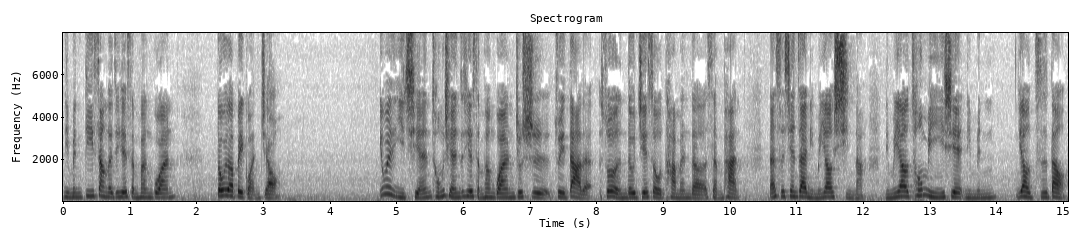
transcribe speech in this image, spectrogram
你们地上的这些审判官都要被管教，因为以前从前这些审判官就是最大的，所有人都接受他们的审判。但是现在你们要醒了，你们要聪明一些，你们要知道。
